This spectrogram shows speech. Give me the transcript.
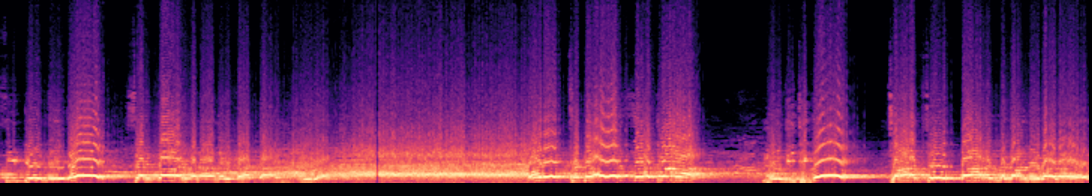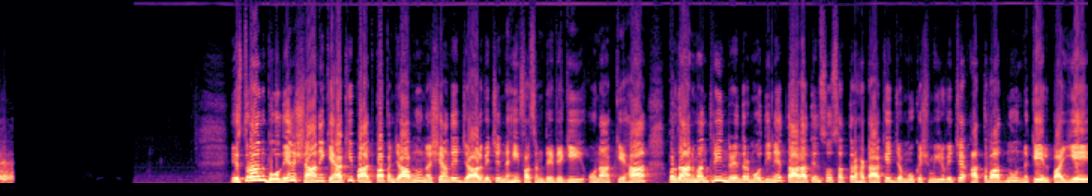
सीटें लेकर सरकार बनाने का काम पूरा और एक छठा और सातवां मोदी जी को 400 पार लगाने वाला है ਇਸ ਦੌਰਾਨ ਬੋਲਦਿਆਂ ਸ਼ਾਹ ਨੇ ਕਿਹਾ ਕਿ ਭਾਜਪਾ ਪੰਜਾਬ ਨੂੰ ਨਸ਼ਿਆਂ ਦੇ ਜਾਲ ਵਿੱਚ ਨਹੀਂ ਫਸਣ ਦੇਵੇਗੀ। ਉਹਨਾਂ ਕਿਹਾ, ਪ੍ਰਧਾਨ ਮੰਤਰੀ ਨਰਿੰਦਰ ਮੋਦੀ ਨੇ ਧਾਰਾ 370 ਹਟਾ ਕੇ ਜੰਮੂ ਕਸ਼ਮੀਰ ਵਿੱਚ ਅੱਤਵਾਦ ਨੂੰ ਨਕੇਲ ਪਾਈਏ।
